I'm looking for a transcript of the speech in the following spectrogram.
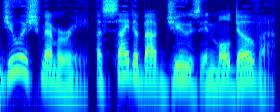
Jewish Memory, a site about Jews in Moldova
